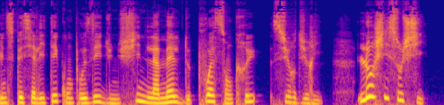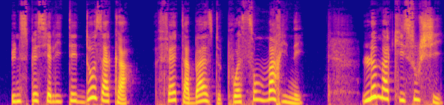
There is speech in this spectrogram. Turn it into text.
une spécialité composée d'une fine lamelle de poisson cru sur du riz. L'oshisushi, une spécialité d'Osaka, faite à base de poisson mariné. Le maki-sushi,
